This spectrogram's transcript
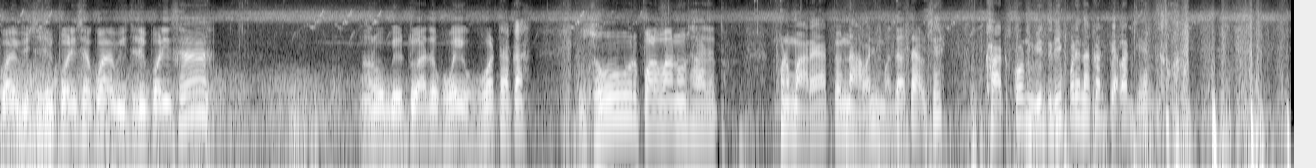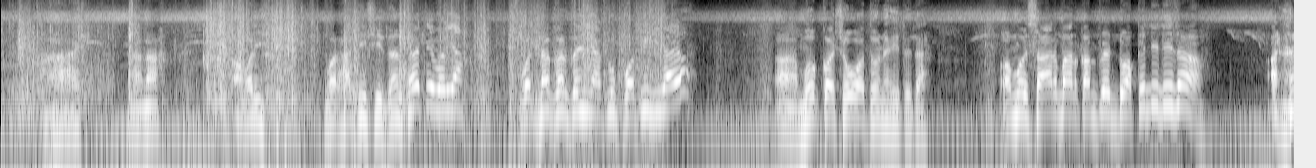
કોઈ વીજળી પડી છે, કોઈ વીજળી પડી છે મારું બેટું આજે હોય સો ટકા જોર પડવાનું છે આજે તો. પણ મારે આ તો નાવાની મજા તો આવશે. ખાટકોણ વીજળી પડે નાખે પેલા ઘેર જતો હાય, ના ના. આ વળી વરસાદની સિઝન છે તે વળ્યા વડનગર જઈને આટલું પહોંચી લઈ આવ્યો? હા, મો કશો વાંધો નહીં થતા અમે સાર બાર કમ્પ્લેટ ઢોકી દીધી છે. અને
